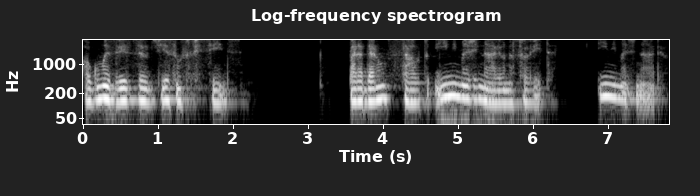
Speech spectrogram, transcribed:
Algumas vezes ao dia são suficientes para dar um salto inimaginável na sua vida. Inimaginável.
